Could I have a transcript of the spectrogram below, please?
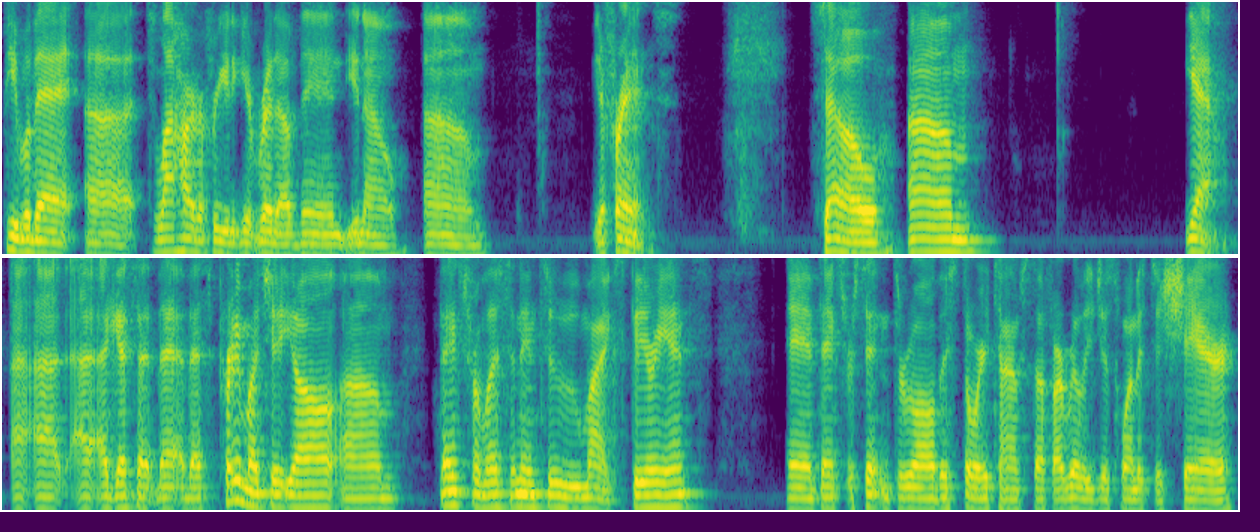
people that uh, it's a lot harder for you to get rid of than, you know, um, your friends so, um, yeah, I, I, I guess that, that, that's pretty much it, y'all. Um, thanks for listening to my experience, and thanks for sitting through all this story time stuff. I really just wanted to share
